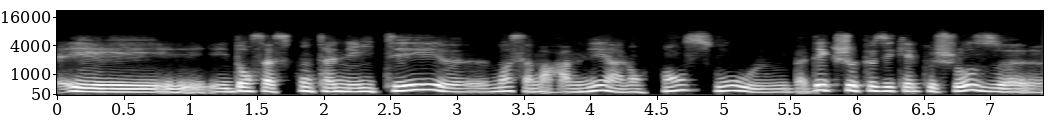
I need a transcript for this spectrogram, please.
Et, et dans sa spontanéité, euh, moi, ça m'a ramené à l'enfance où, euh, bah, dès que je faisais quelque chose, euh,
